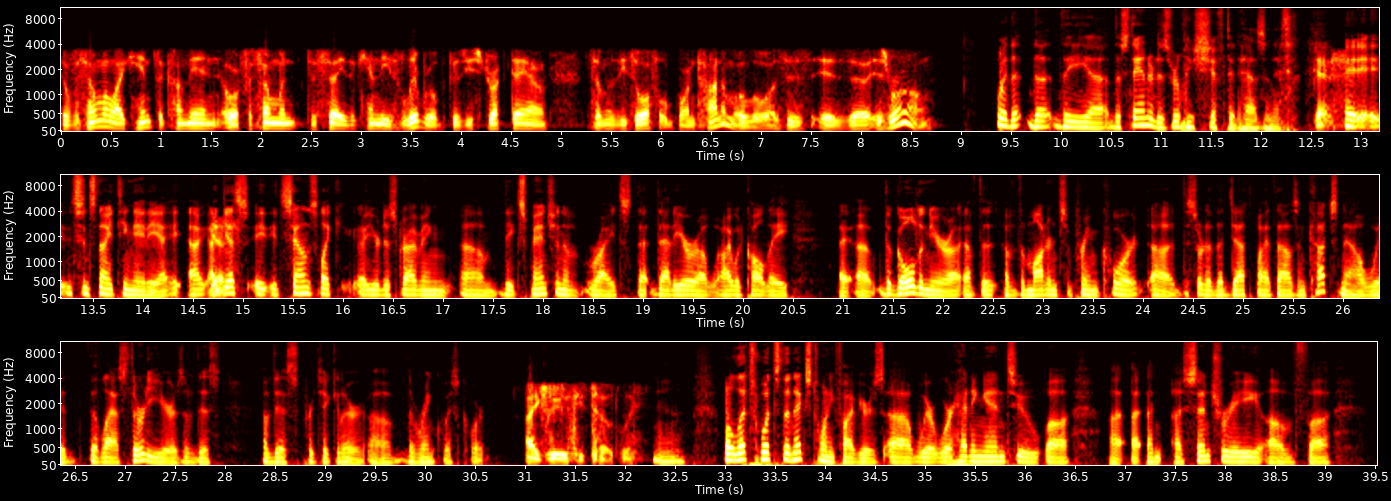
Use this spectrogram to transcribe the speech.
So for someone like him to come in, or for someone to say that Kennedy's liberal because he struck down some of these awful Guantanamo laws is is uh, is wrong. Well, the the the uh, the standard has really shifted, hasn't it? Yes. It, it, since 1980, I, I, yes. I guess it, it, sounds like uh, you're describing um, the expansion of rights that that era. I would call a, a, a, the golden era of the of the modern Supreme Court. Uh, the sort of the death by a thousand cuts now with the last 30 years of this of this particular uh, the Rehnquist court. I agree with you totally. Yeah. Well, let's. What's the next twenty five years? Uh, we're we're heading into uh, a, a, a, century of uh,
